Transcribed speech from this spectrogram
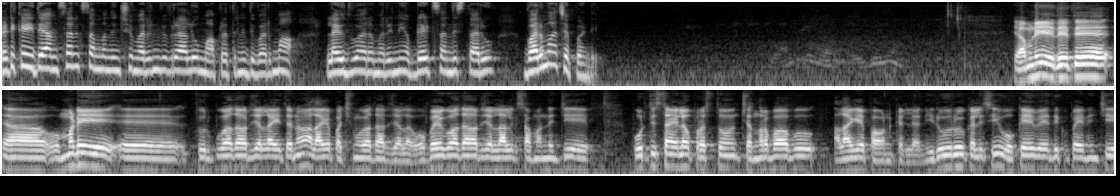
రైట్ ఇదే అంశానికి సంబంధించి మరిన్ని వివరాలు మా ప్రతినిధి వర్మ లైవ్ ద్వారా మరిన్ని అప్డేట్స్ అందిస్తారు. వర్మ చెప్పండి. యముని ఏదైతే ఉమ్మడి తూర్పుగోదావరి జిల్లా అయితేనో అలాగే పశ్చిమ గోదావరి జిల్లా ఉభయ గోదావరి జిల్లాలకు సంబంధించి పూర్తి స్థాయిలో ప్రస్తుతం చంద్రబాబు అలాగే పవన్ కళ్యాణ్ ఇరువురు కలిసి ఒకే వేదికపై నుంచి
